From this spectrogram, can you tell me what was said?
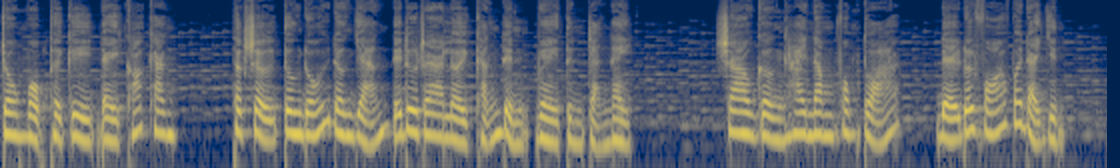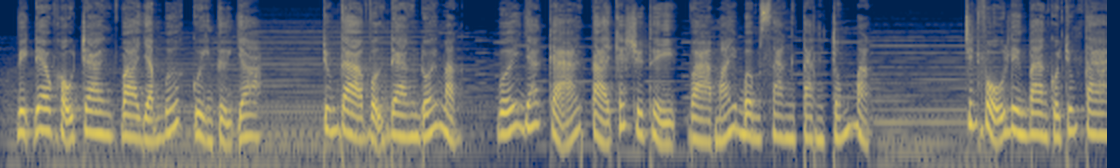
trong một thời kỳ đầy khó khăn. Thật sự tương đối đơn giản để đưa ra lời khẳng định về tình trạng này. Sau gần 2 năm phong tỏa để đối phó với đại dịch, việc đeo khẩu trang và giảm bớt quyền tự do, chúng ta vẫn đang đối mặt với giá cả tại các siêu thị và máy bơm xăng tăng chóng mặt. Chính phủ liên bang của chúng ta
